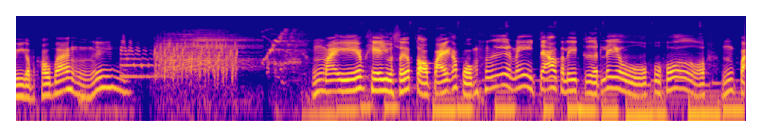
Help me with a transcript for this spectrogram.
มีกับเขาบ้างเอ้ย มาเอฟเคอยู่เซิร์ฟต่อไปครับผมเฮ้ยนี่เจ้าทะเลเกิดเร็วโอ้โหไป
